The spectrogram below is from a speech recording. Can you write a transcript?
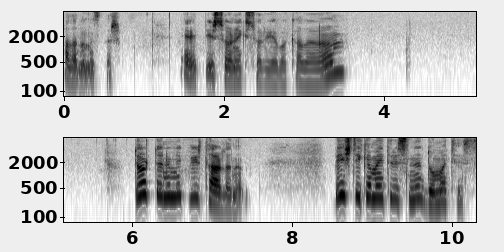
alanımızdır. Evet bir sonraki soruya bakalım. 4 dönümlük bir tarlanın 5 dekametresine domates,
